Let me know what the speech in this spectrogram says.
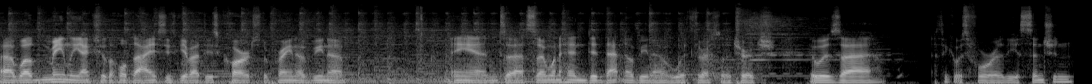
Uh, well, mainly actually the whole diocese gave out these cards to pray novena, and uh, so I went ahead and did that novena with the rest of the church. It was. Uh, I think it was for the Ascension.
